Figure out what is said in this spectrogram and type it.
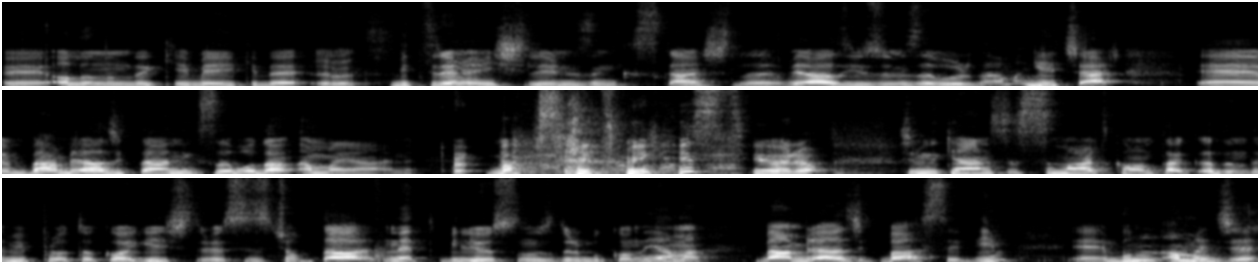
e, alanındaki belki de evet. bitirememişlerinizin kıskançlığı biraz yüzünüze vurdu ama geçer. E, ben birazcık daha Nick Szabo'dan ama yani bahsetmek istiyorum. Şimdi kendisi Smart Contact adında bir protokol geliştiriyor. Siz çok daha net biliyorsunuzdur bu konuyu ama ben birazcık bahsedeyim. E, bunun amacı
